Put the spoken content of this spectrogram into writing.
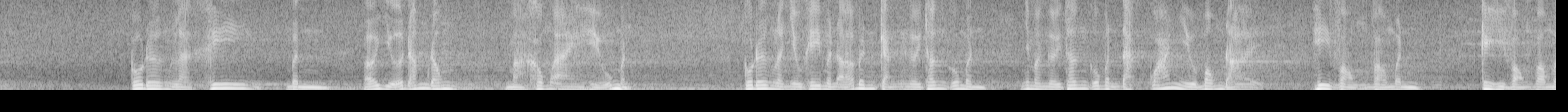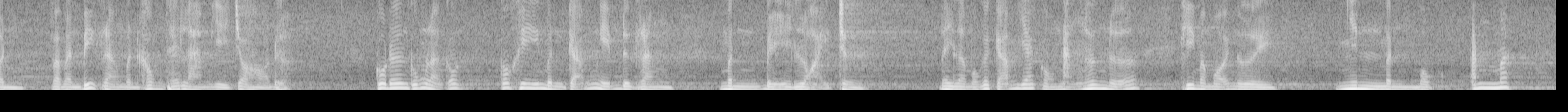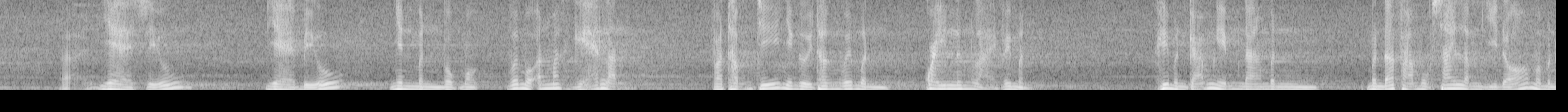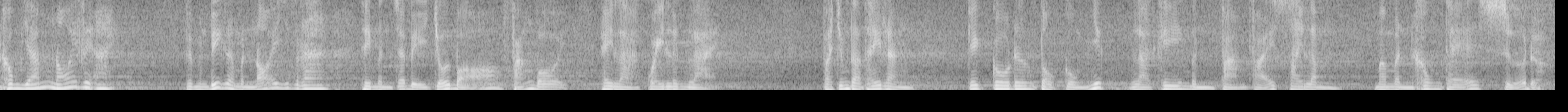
Cô đơn là khi mình ở giữa đám đông mà không ai hiểu mình cô đơn là nhiều khi mình ở bên cạnh người thân của mình, nhưng mà người thân của mình đặt quá nhiều mong đợi, hy vọng vào mình, kỳ vọng vào mình, và mình biết rằng mình không thể làm gì cho họ được. Cô đơn cũng là có có khi mình cảm nghiệm được rằng mình bị loại trừ. Đây là một cái cảm giác còn nặng hơn nữa, khi mà mọi người nhìn mình một ánh mắt à, dè xỉu, dè biểu, nhìn mình một một với một ánh mắt ghẻ lạnh và thậm chí những người thân với mình quay lưng lại với mình. Khi mình cảm nghiệm rằng mình mình đã phạm một sai lầm gì đó mà mình không dám nói với ai, vì mình biết là mình nói ra thì mình sẽ bị chối bỏ, phản bội hay là quay lưng lại. Và chúng ta thấy rằng cái cô đơn tột cùng nhất là khi mình phạm phải sai lầm mà mình không thể sửa được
